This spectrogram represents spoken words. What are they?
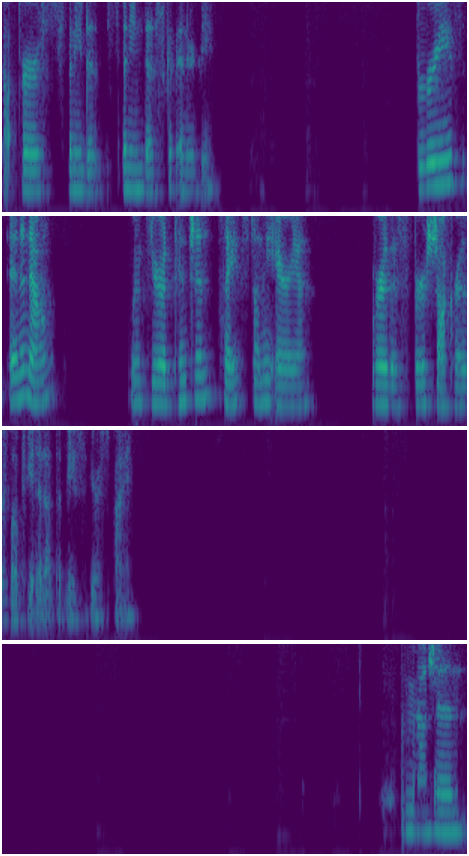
that first spinning, di spinning disk of energy. Breathe in and out with your attention placed on the area where this first chakra is located at the base of your spine. Imagine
